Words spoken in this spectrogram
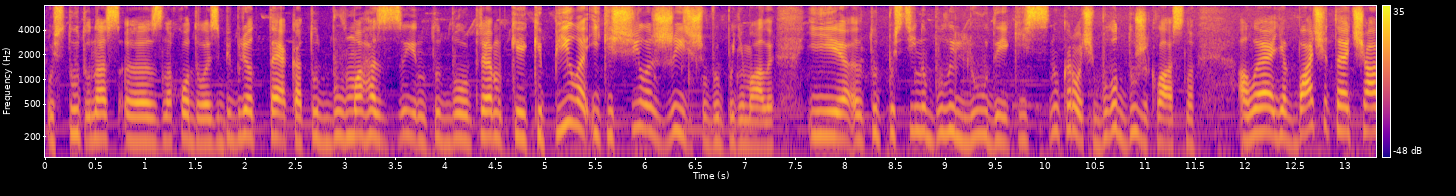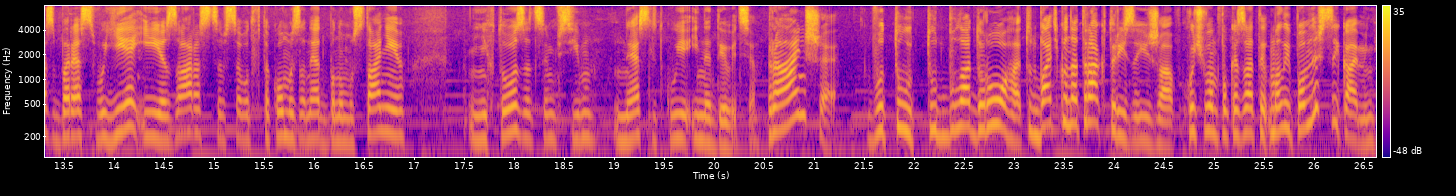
Ось тут у нас е, знаходилась бібліотека, тут був магазин, тут було прям кипіла і кишіла життя, щоб ви понімали. І е, тут постійно були люди, якісь. Ну коротше, було дуже класно. Але як бачите, час бере своє, і зараз це все от в такому занедбаному стані. Ніхто за цим всім не слідкує і не дивиться. Раніше, от тут, тут була дорога, тут батько на тракторі заїжджав. Хочу вам показати. Малий, помниш цей камінь?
